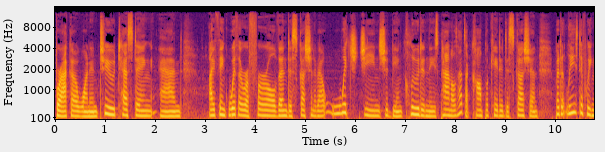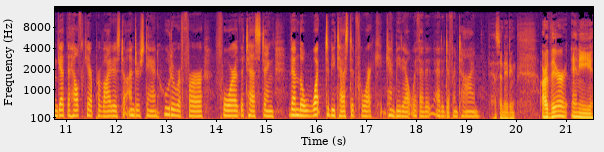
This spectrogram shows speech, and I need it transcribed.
BRCA 1 and 2 testing, and I think with a referral, then discussion about which genes should be included in these panels. That's a complicated discussion, but at least if we can get the healthcare providers to understand who to refer for the testing, then the what to be tested for can be dealt with at a, at a different time. Fascinating. Are there any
